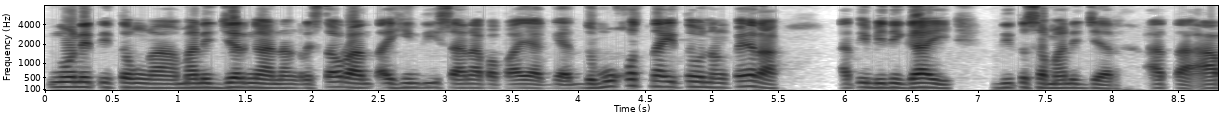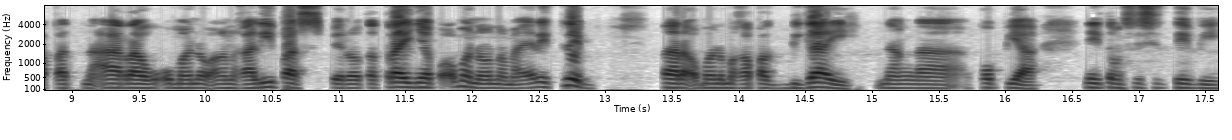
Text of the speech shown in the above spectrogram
Ngunit itong ah, manager nga ng restaurant ay hindi sana papayag. Dumukot na ito ng pera at ibinigay dito sa manager at ah, apat na araw umano ang nakalipas pero tatry niya pa umano na may retrieve para umano makapagbigay ng ah, kopya nitong CCTV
